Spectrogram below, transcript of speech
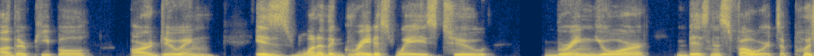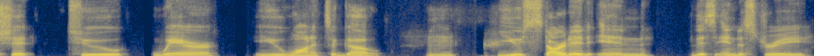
other people are doing is one of the greatest ways to bring your business forward, to push it to where you want it to go. Mm-hmm. You started in this industry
